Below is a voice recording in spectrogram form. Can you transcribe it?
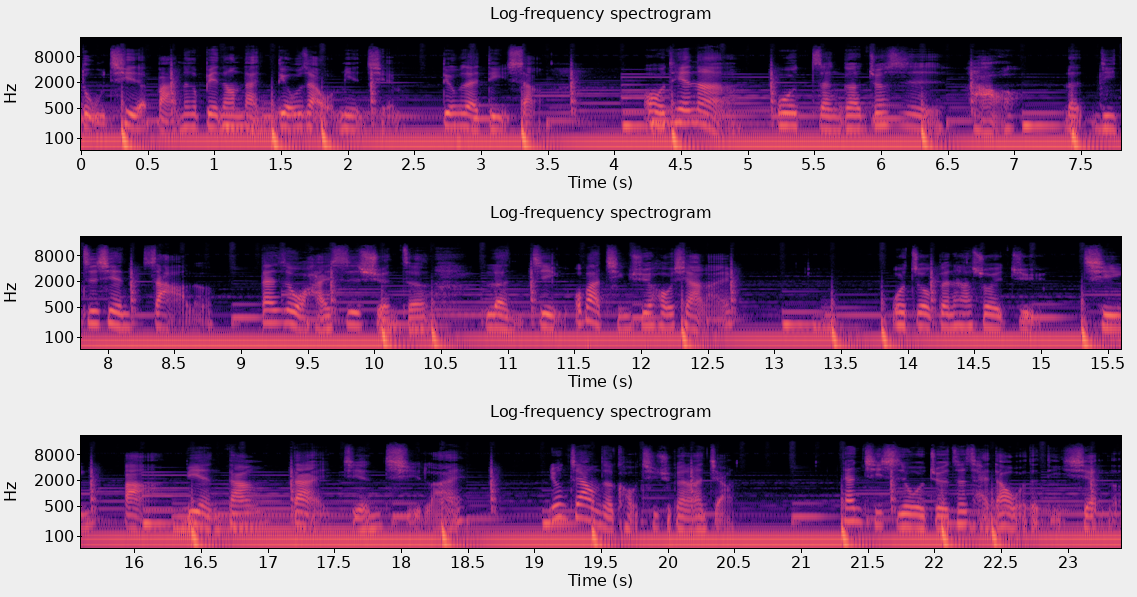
赌气的把那个便当袋丢在我面前，丢在地上。哦天哪！我整个就是好冷，理智线炸了。但是我还是选择冷静，我把情绪 hold 下来。我只有跟他说一句：“请把便当袋捡起来。”用这样的口气去跟他讲。但其实我觉得这才到我的底线了。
